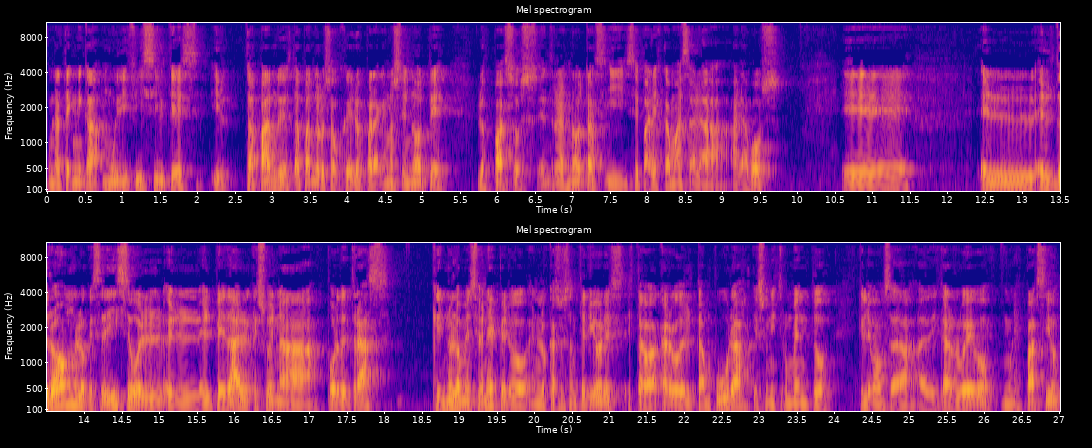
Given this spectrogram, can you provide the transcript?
una técnica muy difícil que es ir tapando y destapando los agujeros para que no se note los pasos entre las notas y se parezca más a la, a la voz. Eh, el, el lo que se dice, o el, el, pedal que suena por detrás, que no lo mencioné, pero en los casos anteriores estaba a cargo del tampura, que es un instrumento que le vamos a dedicar luego un espacio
